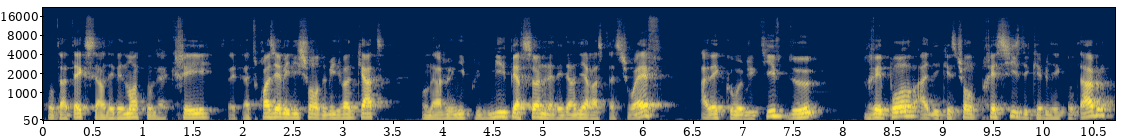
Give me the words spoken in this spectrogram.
Contatech, c'est un événement qu'on a créé. Ça va être la troisième édition en 2024. On a réuni plus de 1000 personnes l'année dernière à Station F avec comme objectif de répondre à des questions précises des cabinets comptables,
